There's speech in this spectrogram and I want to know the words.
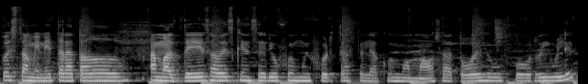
pues también he tratado, además de esa vez que en serio fue muy fuerte la pelea con mi mamá, o sea, todo eso fue horrible,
